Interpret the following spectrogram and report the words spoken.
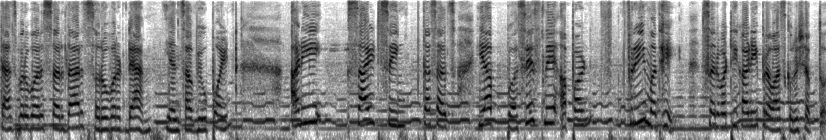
त्याचबरोबर सरदार सरोवर डॅम यांचा व्ह्यू पॉईंट आणि साईट सिंग तसंच या बसेसने आपण फ्रीमध्ये सर्व ठिकाणी प्रवास करू शकतो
